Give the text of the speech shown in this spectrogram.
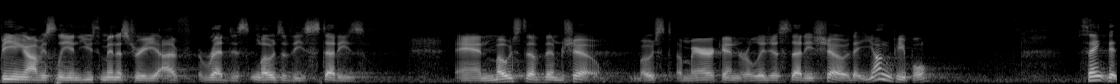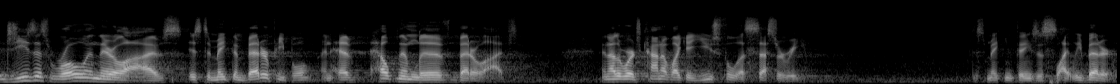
being obviously in youth ministry, I've read loads of these studies, and most of them show most American religious studies show that young people think that Jesus' role in their lives is to make them better people and have, help them live better lives. In other words, kind of like a useful accessory, just making things just slightly better.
